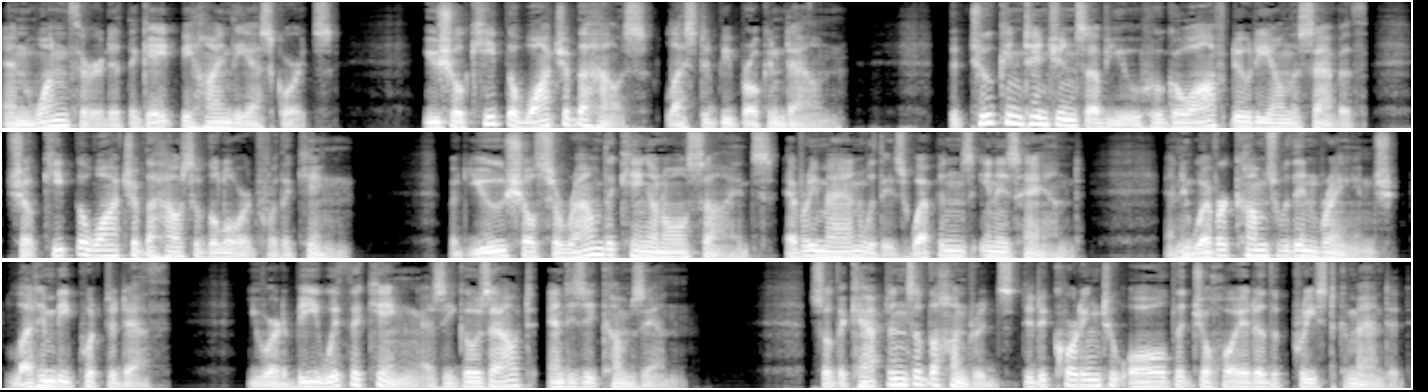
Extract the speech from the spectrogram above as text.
and one-third at the gate behind the escorts. You shall keep the watch of the house, lest it be broken down. The two contingents of you who go off duty on the Sabbath shall keep the watch of the house of the Lord for the king. But you shall surround the king on all sides, every man with his weapons in his hand. And whoever comes within range, let him be put to death. You are to be with the king as he goes out and as he comes in. So the captains of the hundreds did according to all that Jehoiada the priest commanded.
